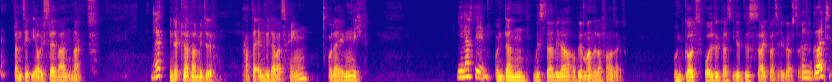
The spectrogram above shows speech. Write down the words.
dann seht ihr euch selber nackt. Ja, In der Körpermitte habt ihr entweder was hängen oder eben nicht. je nachdem. Und dann wisst ihr wieder, ob ihr Mann oder Frau seid. Und Gott wollte, dass ihr das seid, was ihr gerade seid. Und Gott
